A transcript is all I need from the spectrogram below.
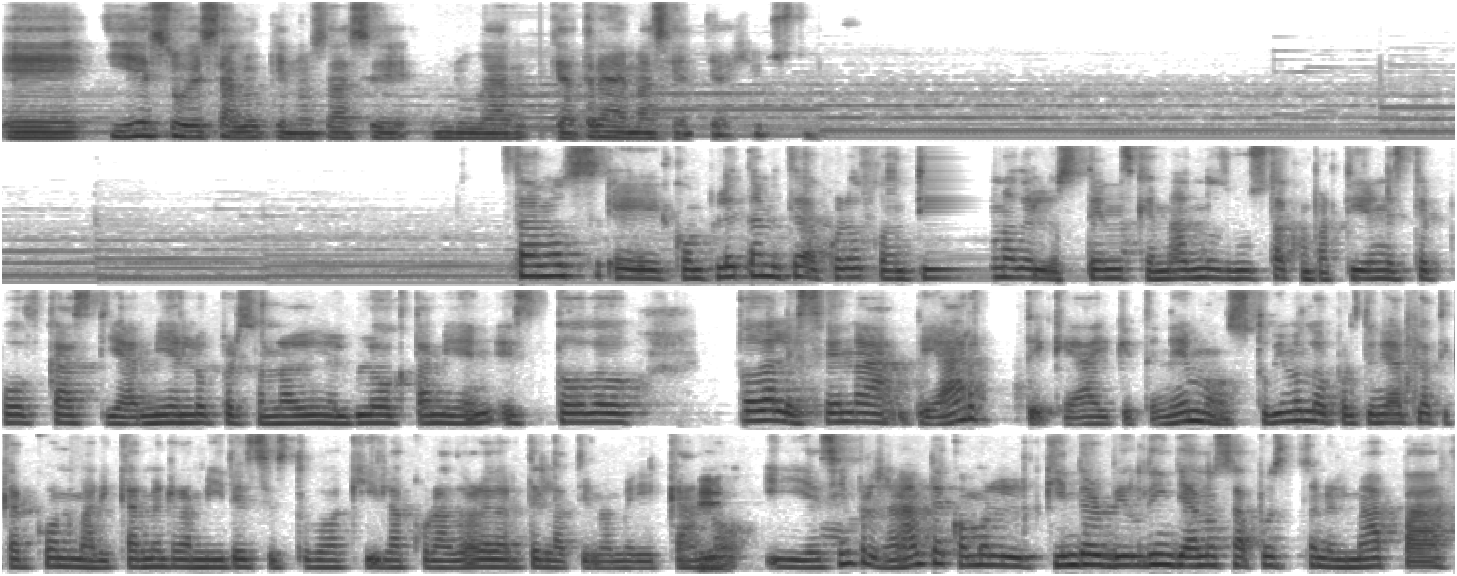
eh, y eso es algo que nos hace un lugar que atrae más gente a Houston. Estamos eh, completamente de acuerdo contigo. Uno de los temas que más nos gusta compartir en este podcast y a mí en lo personal en el blog también es todo toda la escena de arte que hay, que tenemos. Tuvimos la oportunidad de platicar con Mari Carmen Ramírez, estuvo aquí la curadora de arte latinoamericano, y es impresionante cómo el Kinder Building ya nos ha puesto en el mapa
